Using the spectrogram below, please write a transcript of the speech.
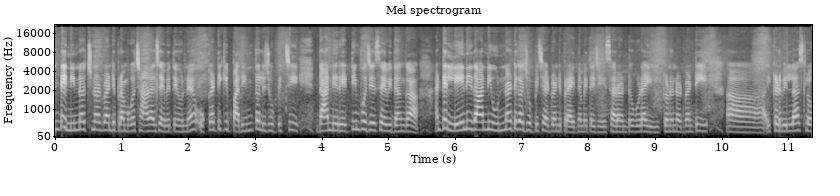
అంటే నిన్న వచ్చినటువంటి ప్రముఖ ఛానల్స్ ఏవైతే ఉన్నాయో ఒకటికి పదింతలు చూపించి దాన్ని రెట్టింపు చేసే విధంగా అంటే లేని దాన్ని ఉన్నట్టుగా చూపించేటువంటి ప్రయత్నం అయితే చేశారంటూ కూడా ఇక్కడ ఉన్నటువంటి ఇక్కడ విల్లాస్లో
